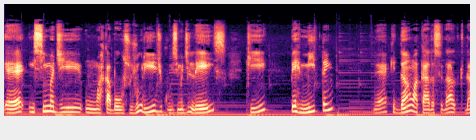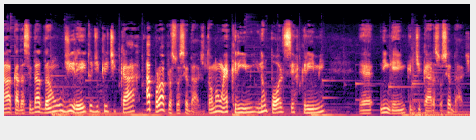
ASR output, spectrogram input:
é, em cima de um arcabouço jurídico, em cima de leis que permitem, né, que dão a cada cidadão, que a cada cidadão o direito de criticar a própria sociedade. Então não é crime e não pode ser crime é, ninguém criticar a sociedade.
